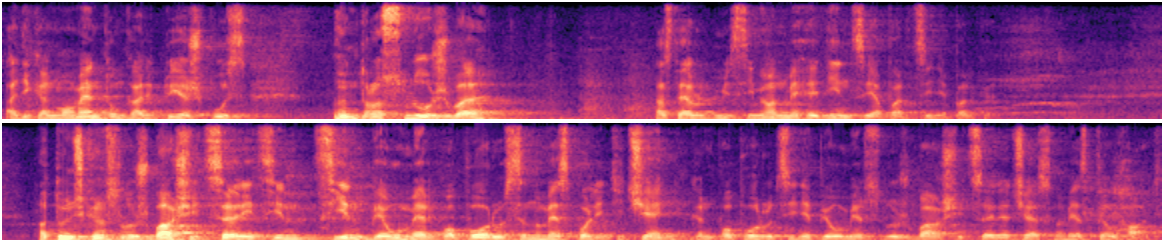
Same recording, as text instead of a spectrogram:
Adică în momentul în care tu ești pus într-o slujbă, Asta e lui Simeon Mehedin, ți aparține, parcă. Atunci când slujbașii țării țin, țin pe umeri poporul, se numesc politicieni. Când poporul ține pe umeri slujbașii țării, aceia se numesc tâlhari.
